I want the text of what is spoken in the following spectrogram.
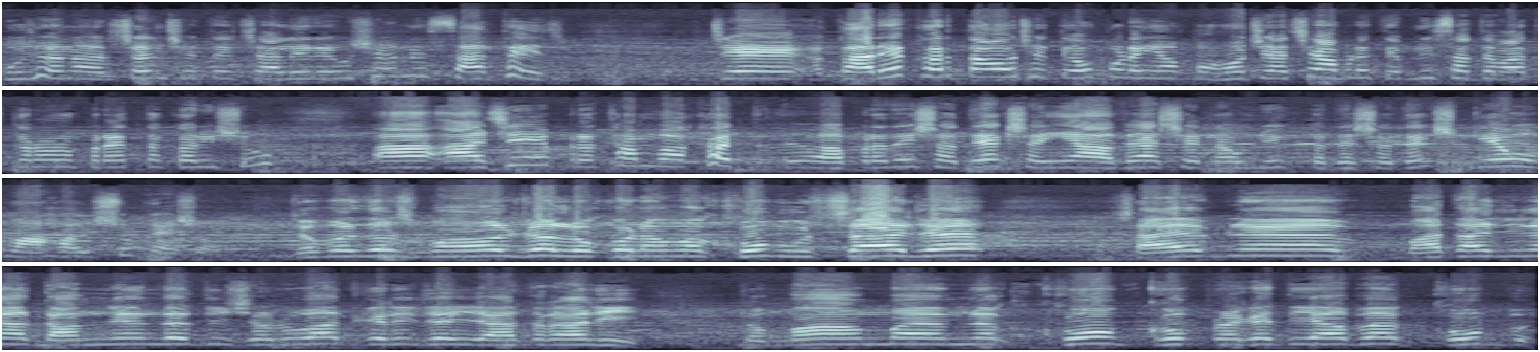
પૂજન અર્ચન છે તે ચાલી રહ્યું છે અને સાથે જ જે કાર્યકર્તાઓ છે તેઓ પણ અહીંયા પહોંચ્યા છે. આપણે તેમની સાથે વાત કરવાનો પ્રયત્ન કરીશું. આજે પ્રથમ વખત પ્રદેશ અધ્યક્ષ અહીંયા આવ્યા છે, નવનિયુક્ત પ્રદેશ અધ્યક્ષ. કેવો માહોલ, શું કહેશો? જબરદસ્ત માહોલ છે. લોકોનામાં ખૂબ ઉત્સાહ છે. સાહેબને માતાજીના ધામની અંદરથી શરૂઆત કરી છે યાત્રાની. તો મા અંબા એમને ખૂબ ખૂબ પ્રગતિ આપે, ખૂબ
